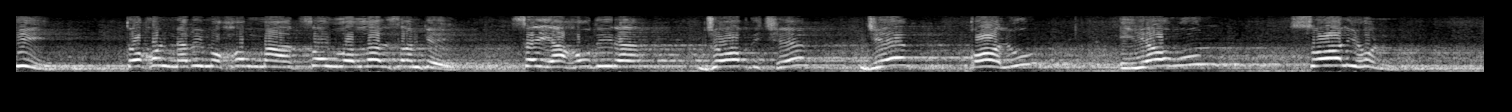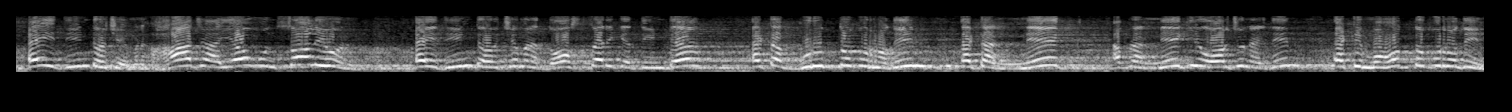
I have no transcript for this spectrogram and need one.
কি? তখন নবী মোহাম্মদ সাল্লাহ ইসলামকে সেই ইয়াহুদিরা জবাব দিচ্ছে যে, কলু ইয়ামুন সলিহুন। এই দিনটা হচ্ছে মানে হাজা ইয়ামুন সলিহুন। এই দিনটা হচ্ছে মানে দশ তারিখের দিনটা। একটা গুরুত্বপূর্ণ দিন, একটা নেক, আপনার নেকি অর্জনের দিন, একটি মহত্বপূর্ণ দিন।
